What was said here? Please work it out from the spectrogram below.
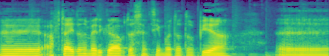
Ε, αυτά ήταν μερικά από τα συνθήματα τα οποία ε,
